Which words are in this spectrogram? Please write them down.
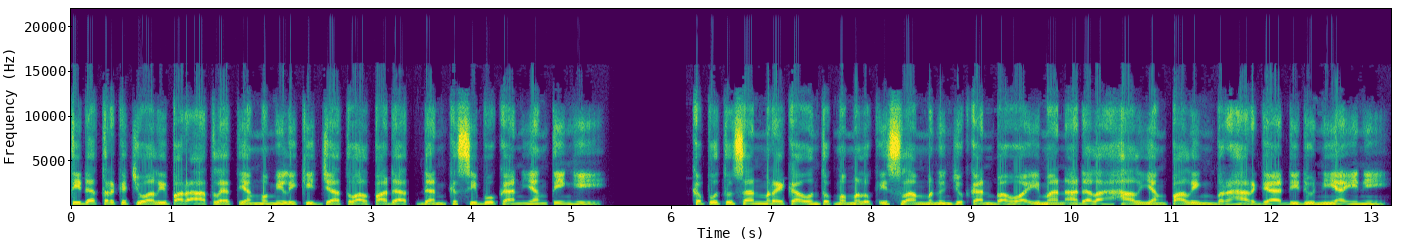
tidak terkecuali para atlet yang memiliki jadwal padat dan kesibukan yang tinggi. Keputusan mereka untuk memeluk Islam menunjukkan bahwa iman adalah hal yang paling berharga di dunia ini.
